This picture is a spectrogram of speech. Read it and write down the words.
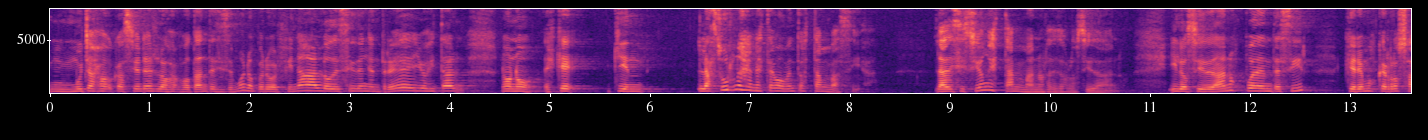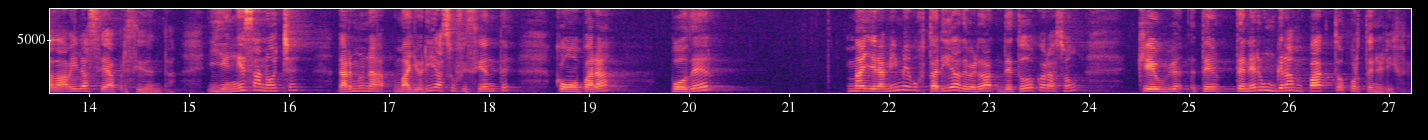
Muchas ocasiones los votantes dicen, bueno, pero al final lo deciden entre ellos y tal. No, no, es que quien, las urnas en este momento están vacías. La decisión está en manos de todos los ciudadanos. Y los ciudadanos pueden decir, queremos que Rosa Dávila sea presidenta. Y en esa noche darme una mayoría suficiente como para poder Mayer, a mí me gustaría, de verdad, de todo corazón, que tener un gran pacto por Tenerife.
